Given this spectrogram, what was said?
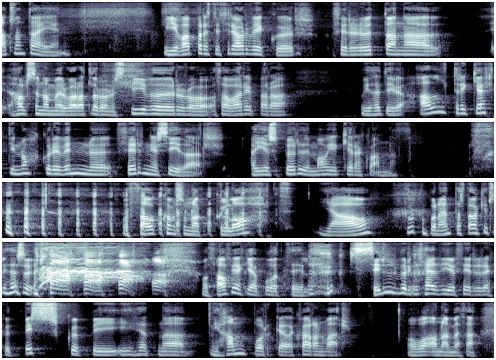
allan daginn. Og ég var bara eftir þrjár vikur fyrir utan að hálsin á mér var allar orðin stífur og þá var ég bara og ég þetta ég hef aldrei gert í nokkuri vinnu fyrir nýja síðar að ég spurði má ég gera eitthvað annað? Og þá kom svona glott já, þú nú búin að endast ágætli þessu. Og þá fekk ég að búa til silfurkeðju fyrir eitthvað biskup í, í, hérna, í Hamburg eða hvar hann var og var ánægð með það.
